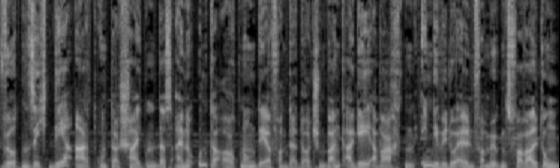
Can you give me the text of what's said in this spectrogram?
würden sich derart unterscheiden, dass eine Unterordnung der von der Deutschen Bank AG erbrachten individuellen Vermögensverwaltung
